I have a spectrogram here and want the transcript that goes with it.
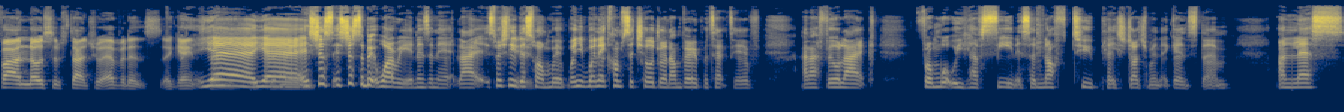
found no substantial evidence against. yeah is the yeah it's just it's just a bit worrying isn't it like especially It this is. one when, when it comes to children i'm very protective and i feel like from what we have seen it's enough to place judgment against them unless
